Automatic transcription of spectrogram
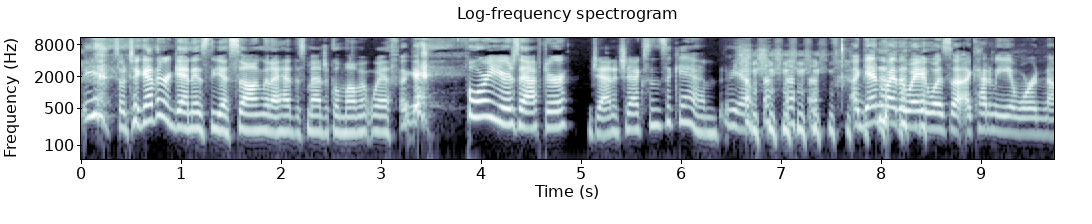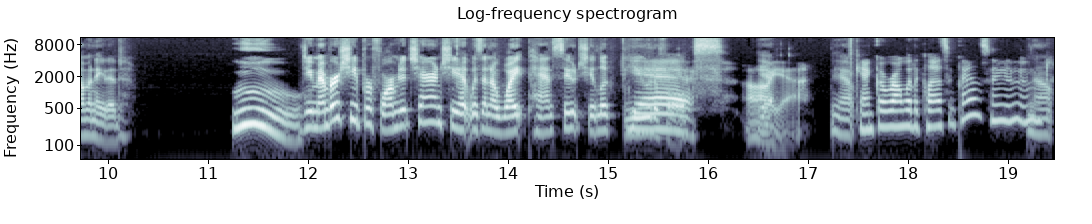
Yeah. so together again is the uh, song that i had this magical moment with Okay. four years after janet jackson's again Yeah. Again, by the way, was uh, Academy Award nominated. ooh Do you remember she performed it, Sharon? She was in a white pantsuit. She looked beautiful. yes oh Yeah. yeah Yeah. can't go wrong with a classic pantsuit No.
